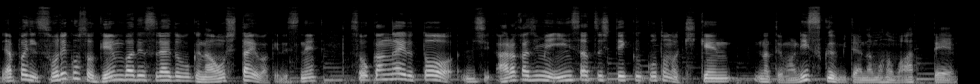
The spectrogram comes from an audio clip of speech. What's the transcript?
やっぱりそれこそ現場でスライド僕直したいわけですねそう考えるとあらかじめ印刷していくことの危険なんていうのリスクみたいなものもあって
